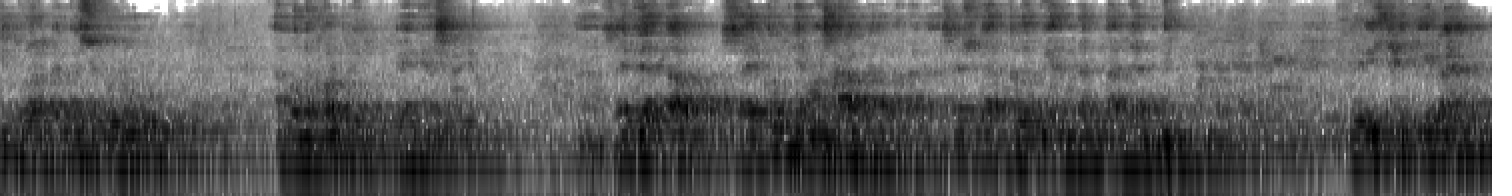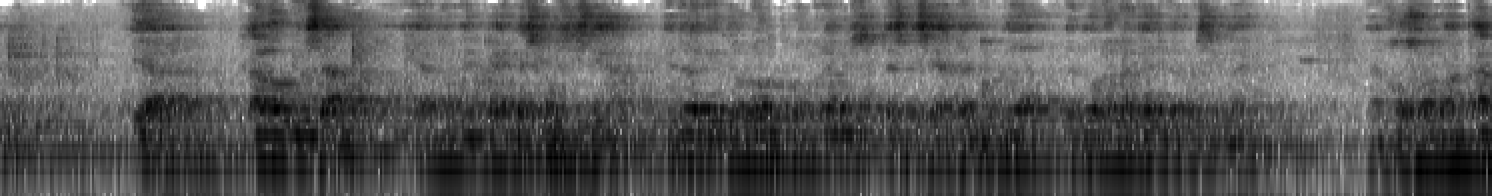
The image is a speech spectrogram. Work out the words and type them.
ditularkan ke seluruh anggota Polri PNS. Nah, saya tidak tahu, saya pun punya masalah dengan olahraga. Saya sudah kelebihan berat badan. Jadi saya kira ya kalau bisa ya namanya PNS mesti sehat. Kita lagi dorong program tes kesehatan juga, tentu olahraga juga mesti baik. Nah, kalau soal makan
